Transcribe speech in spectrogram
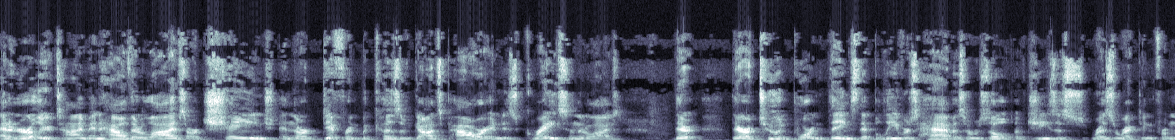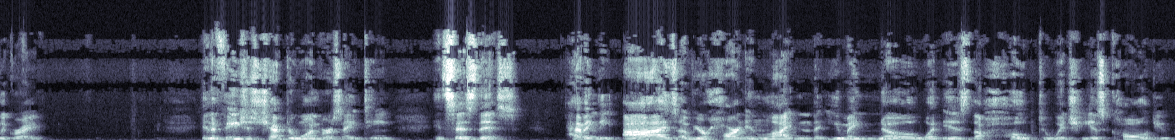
at an earlier time and how their lives are changed and are different because of God's power and His grace in their lives. There, there are two important things that believers have as a result of Jesus resurrecting from the grave. In Ephesians chapter 1, verse 18, it says this having the eyes of your heart enlightened, that you may know what is the hope to which he has called you,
